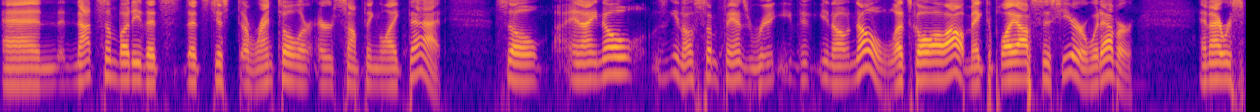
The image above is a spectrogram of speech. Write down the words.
and not somebody that's that's just a rental or, or something like that. So, and I know, you know, some fans, you know, no, let's go all out, make the playoffs this year or whatever. And I res-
